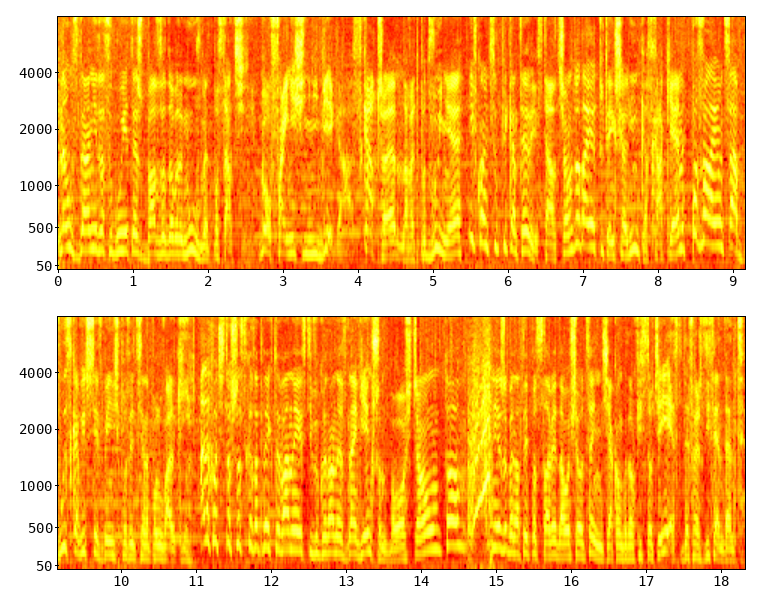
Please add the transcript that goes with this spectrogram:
Na uznanie zasługuje też bardzo dobry movement postaci, bo fajnie się nimi biega, skacze, nawet podwójnie i w końcu pikanterii starciom dodaje tutejsza linka z hakiem, pozwalająca błyskawicznie zmienić pozycję na polu walki. Ale choć to wszystko zaprojektowane jest i wykonane z największą dbałością, to nie żeby na tej podstawie dało się ocenić jaką grą w istocie jest The First Descendant.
